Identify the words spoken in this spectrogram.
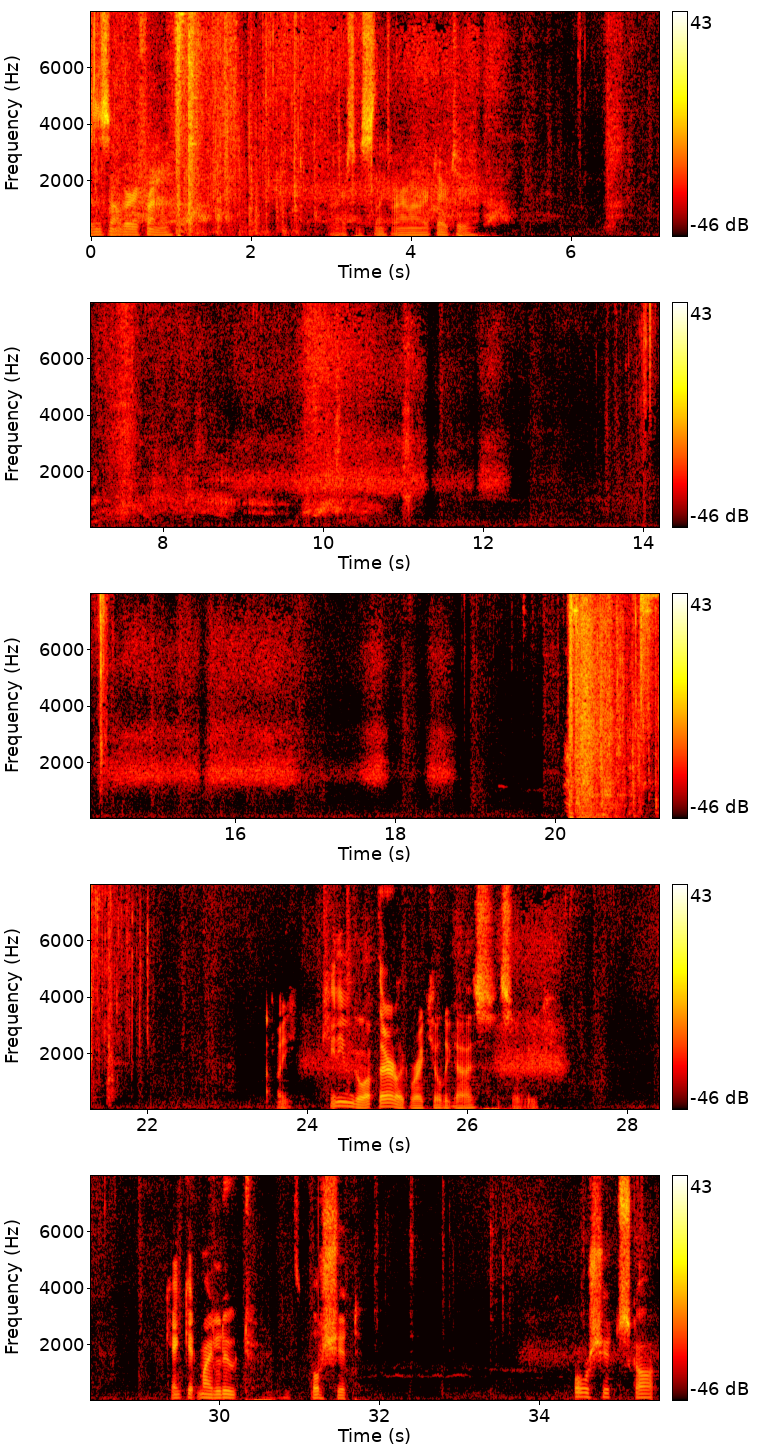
Is. It's not very friendly. Oh, there's some sniper ammo right there too. I can't even go up there like where I killed the guys. It's so weak. Can't get my loot. It's bullshit. Bullshit, Scott.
